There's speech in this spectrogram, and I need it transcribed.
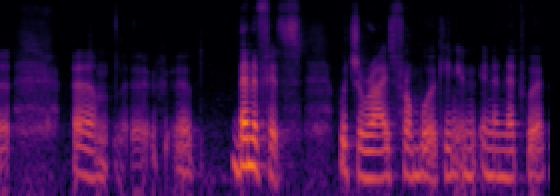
uh, um, uh, uh, benefits which arise from working in, in a network.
